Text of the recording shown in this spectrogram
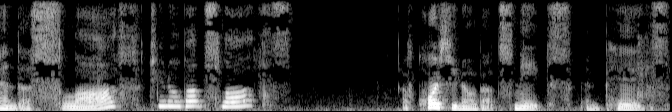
and a sloth? Do you know about sloths? Of course you know about snakes and pigs.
